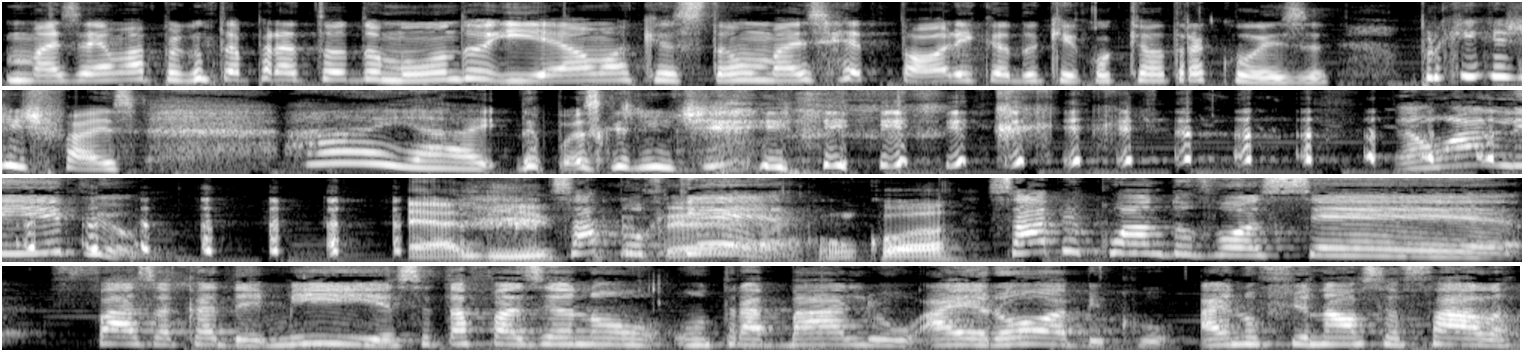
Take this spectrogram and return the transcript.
mas é uma pergunta para todo mundo e é uma questão mais retórica do que qualquer outra coisa. Por que, que a gente faz ai ai depois que a gente É um alívio. É alívio. Sabe por quê? Concordo. Sabe quando você faz academia, você tá fazendo um trabalho aeróbico, aí no final você fala.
